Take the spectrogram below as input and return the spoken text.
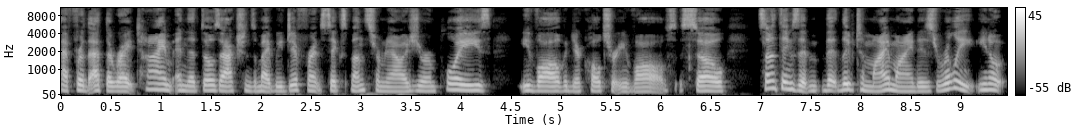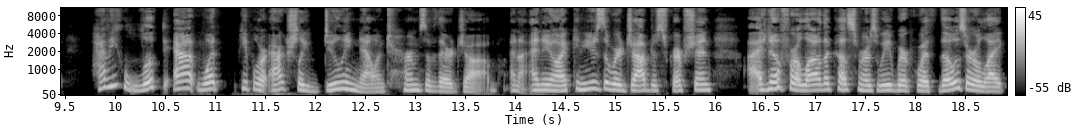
at, for at the right time. And that those actions might be different six months from now as your employees evolve and your culture evolves. So some of the things that, that leap to my mind is really, you know, have you looked at what people are actually doing now in terms of their job? And I, know I can use the word job description. I know for a lot of the customers we work with, those are like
